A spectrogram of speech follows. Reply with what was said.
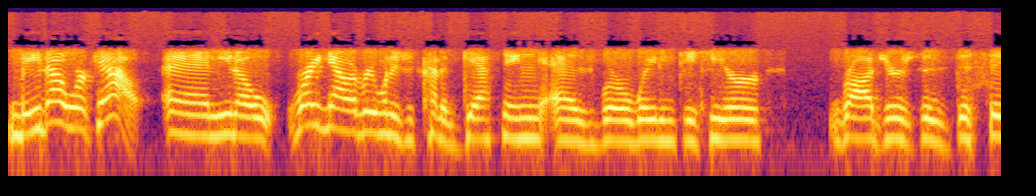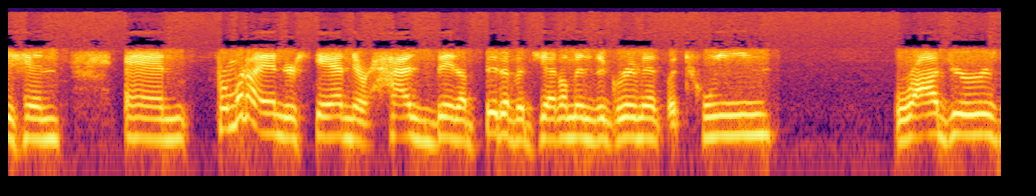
may not work out. And, you know, right now everyone is just kind of guessing as we're waiting to hear Rodgers' decision. And from what I understand, there has been a bit of a gentleman's agreement between Rodgers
